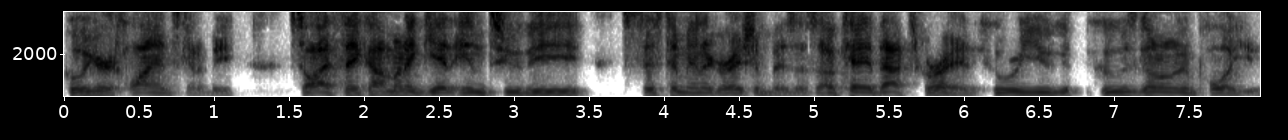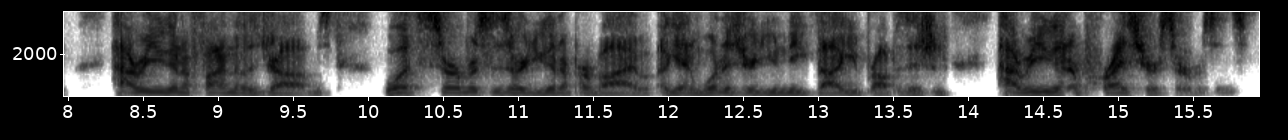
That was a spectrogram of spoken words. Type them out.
who are your clients going to be so I think I'm going to get into the system integration business. Okay, that's great. Who are you? Who's going to employ you? How are you going to find those jobs? What services are you going to provide? Again, what is your unique value proposition? How are you going to price your services?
